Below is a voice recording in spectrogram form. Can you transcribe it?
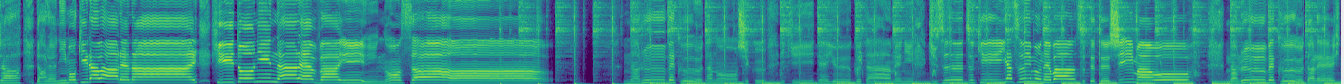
ちゃ誰にも嫌われない。人になればいいのさ。なるべく楽しく生きてゆくために傷つきやすい胸は捨ててしまおう。なるべく誰一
